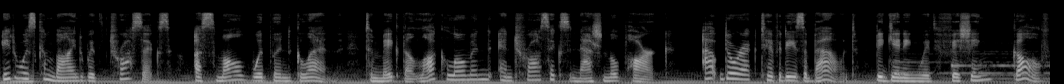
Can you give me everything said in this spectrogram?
it was combined with Trossachs, a small woodland glen, to make the Loch Lomond and Trossachs National Park. Outdoor activities abound, beginning with fishing, golf,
